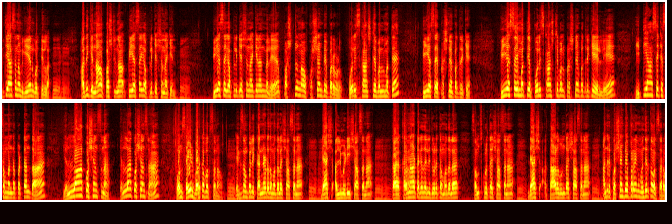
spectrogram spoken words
ಇತಿಹಾಸ ನಮ್ಗೆ ಏನು ಗೊತ್ತಿಲ್ಲ. ಅದಕ್ಕೆ ನಾವು ಫಸ್ಟ್ ನಾ ಪಿ ಎಸ್ ಐಗೆ ಅಪ್ಲಿಕೇಶನ್ ಹಾಕೀನಿ. ಪಿ ಎಸ್ ಐಗೆ ಅಪ್ಲಿಕೇಶನ್ ಹಾಕಿನಂದ್ಮೇಲೆ ಫಸ್ಟ್ ನಾವು ಕ್ವಶನ್ ಪೇಪರ್ಗಳು ಪೊಲೀಸ್ ಕಾನ್ಸ್ಟೇಬಲ್ ಮತ್ತೆ ಪಿ ಎಸ್ ಐ ಪ್ರಶ್ನೆ ಪತ್ರಿಕೆ. ಪಿ ಎಸ್ ಐ ಮತ್ತೆ ಪೊಲೀಸ್ ಕಾನ್ಸ್ಟೇಬಲ್ ಪ್ರಶ್ನೆ ಪತ್ರಿಕೆಯಲ್ಲಿ ಇತಿಹಾಸಕ್ಕೆ ಸಂಬಂಧಪಟ್ಟಂತ ಎಲ್ಲಾ ಕ್ವಶನ್ಸ್ನ ಎಲ್ಲಾ ಕ್ವಶನ್ಸ್ನ ಒಂದು ಸೈಡ್ ಬರ್ಕೋಬೇಕು ಸರ್ ನಾವು. ಎಕ್ಸಾಂಪಲ್ ಕನ್ನಡದ ಮೊದಲ ಶಾಸನ ಡ್ಯಾಶ್ ಅಲ್ಮಿಡಿ ಶಾಸನ ಕರ್ನಾಟಕದಲ್ಲಿ ದೊರೆತ ಮೊದಲ ಸಂಸ್ಕೃತ ಶಾಸನ ಡ್ಯಾಶ್ ತಾಳಗುಂದ ಶಾಸನ. ಅಂದ್ರೆ ಕ್ವಶನ್ ಪೇಪರ್ ಬಂದಿರ್ತಾವಲ್ಲ sir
